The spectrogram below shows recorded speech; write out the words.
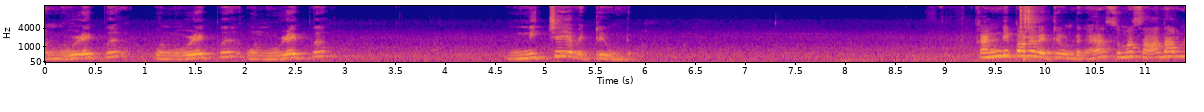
உன் உழைப்பு உன் உழைப்பு உன் உழைப்பு நிச்சய வெற்றி உண்டு. கண்டிப்பான வெற்றி உண்டுங்க. சும்மா சாதாரண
